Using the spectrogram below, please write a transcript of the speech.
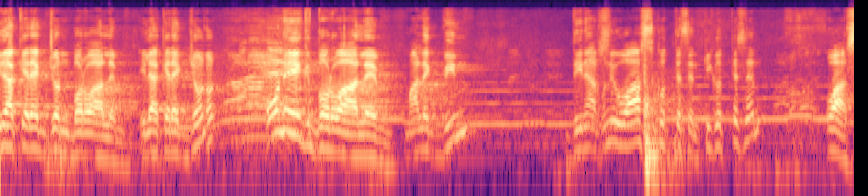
ইরাকের একজন বড় আলেম, ইরাকের একজন অনেক বড় আলেম। মালিক বিন দিনার। উনি ওয়াজ করতেছেন, কি করতেছেন? ওয়াজ।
